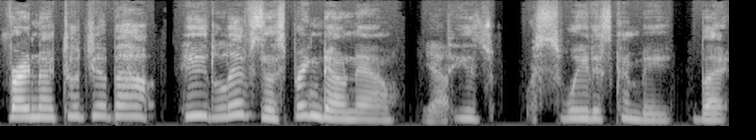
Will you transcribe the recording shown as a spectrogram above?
friend I told you about, he lives in Springdale now. Yeah. He's sweet as can be, but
